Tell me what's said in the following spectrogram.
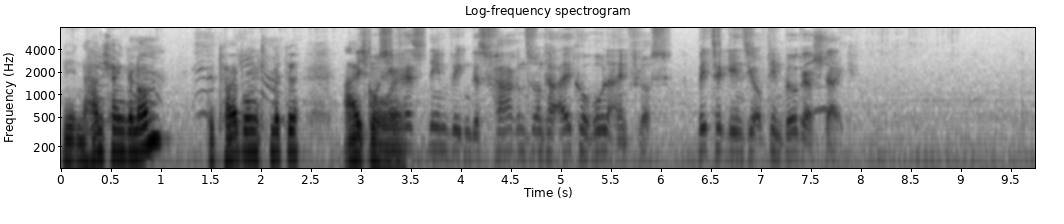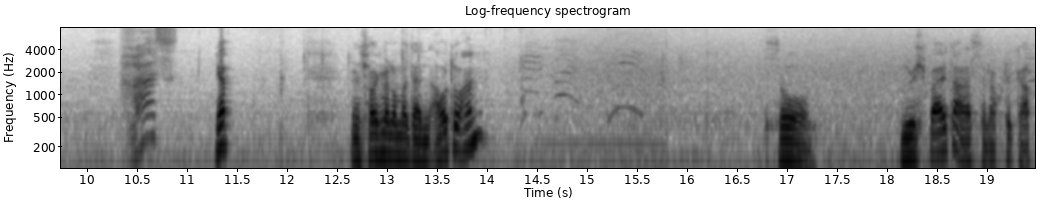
Nee, einen Handschein genommen. Betäubungsmittel, Ich muss Sie Alkohol. festnehmen wegen des Fahrens unter Alkoholeinfluss. Bitte gehen Sie auf den Bürgersteig. Was? Ja. Dann schaue ich mir nochmal dein Auto an. So. Nicht weiter, hast du noch Glück gehabt.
